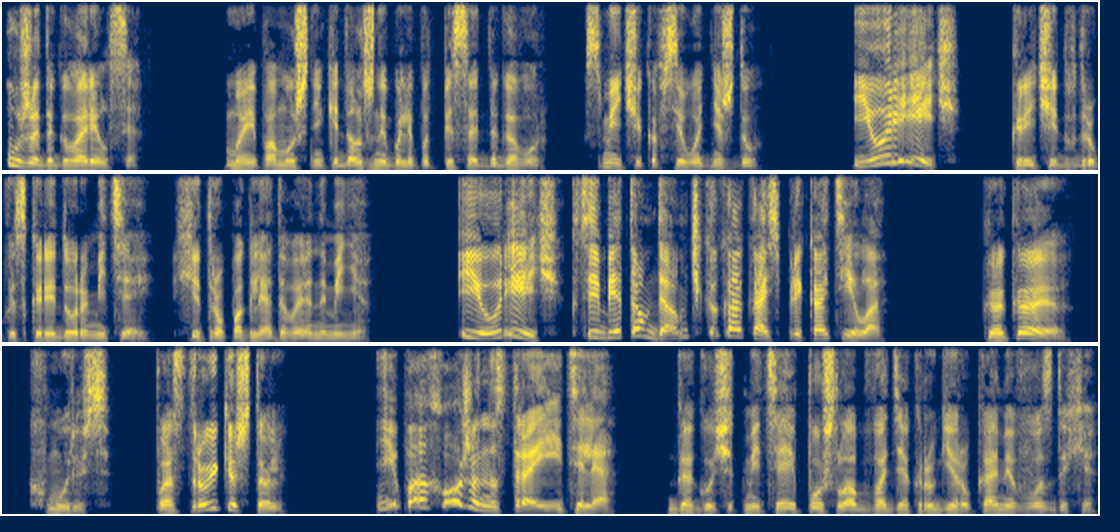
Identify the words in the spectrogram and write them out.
Уже договорился. Мои помощники должны были подписать договор. Сметчиков сегодня жду». «Юрич!» — кричит вдруг из коридора Митяй, хитро поглядывая на меня. «Юрич, к тебе там дамочка какась прикатила». «Какая?» — хмурюсь. «Постройки, что ли?» «Не похоже на строителя», — гогочет Митяй, пошло обводя круги руками в воздухе.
